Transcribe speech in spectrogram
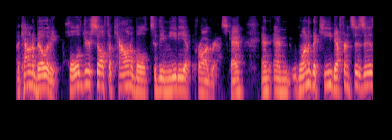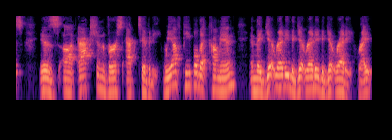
accountability. Hold yourself accountable to the immediate progress okay? And and one of the key differences is is uh, action versus activity. We have people that come in and they get ready to get ready to get ready right?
